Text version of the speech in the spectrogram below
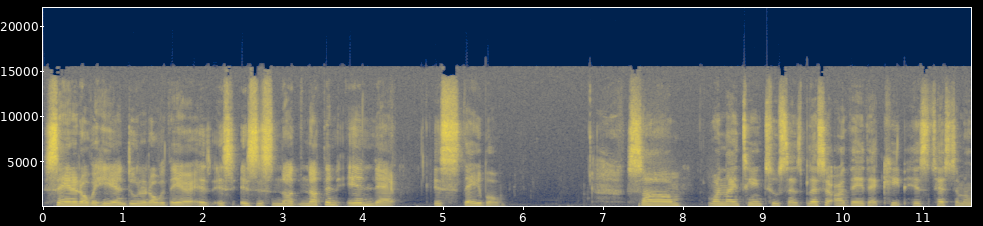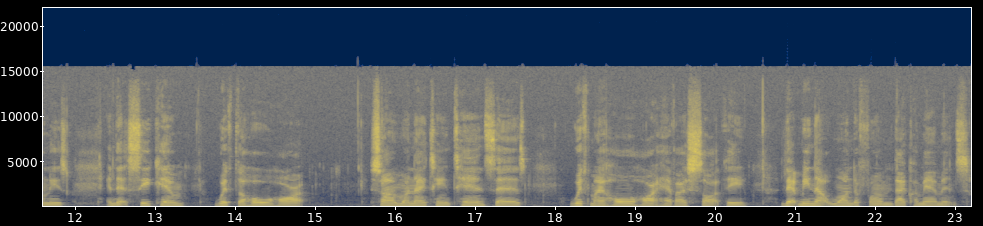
saying it over here and doing it over there. Is is is just not nothing in that is stable. Psalm 119.2 says, Blessed are they that keep his testimonies and that seek him with the whole heart. Psalm 119:10 says, "With my whole heart have I sought thee; let me not wander from thy commandments."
